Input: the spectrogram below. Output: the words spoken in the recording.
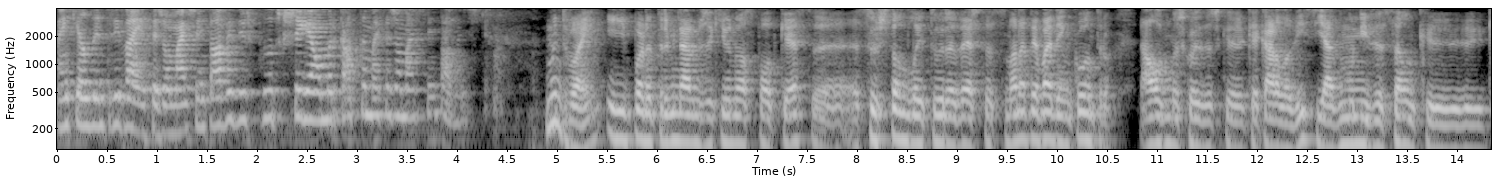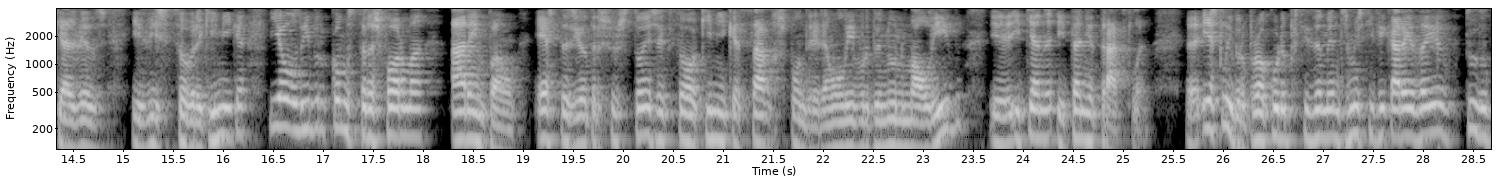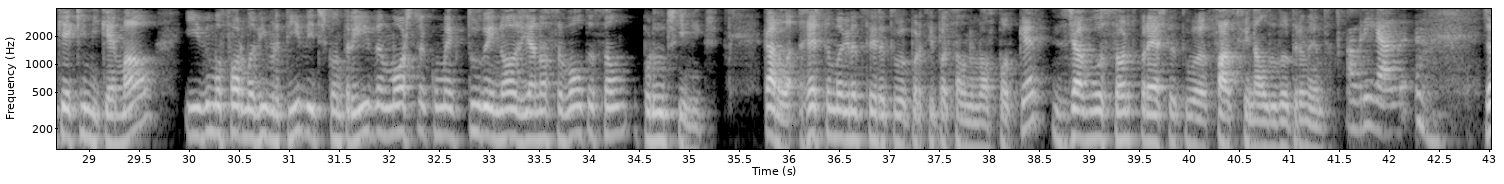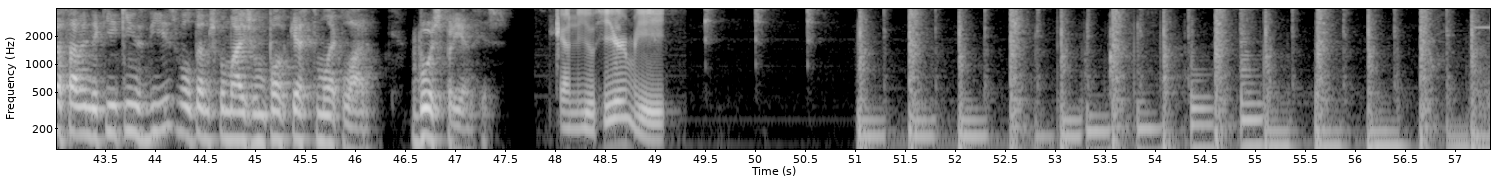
em que eles intervêm sejam mais sustentáveis e os produtos que cheguem ao mercado também sejam mais sustentáveis. Muito bem, e para terminarmos aqui o nosso podcast, a, a, sugestão de leitura desta semana até vai de encontro a algumas coisas que, que, a Carla disse e à demonização que, que às vezes existe sobre a química, e é o livro Como se Transforma Ar em Pão. Estas e outras sugestões a que só a química sabe responder. É um livro de Nuno Maulid e, e Tânia Traxler. Eh, este livro procura precisamente desmistificar a ideia de que tudo o que é química é mau e de uma forma divertida e descontraída mostra como é que tudo em nós e à nossa volta são produtos químicos. Carla, resta-me agradecer a tua participação no nosso podcast e desejar boa sorte para esta tua fase final do doutoramento. Obrigada. Já sabem, daqui a 15 dias voltamos com mais um podcast molecular. Boas experiências. Can you hear me?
